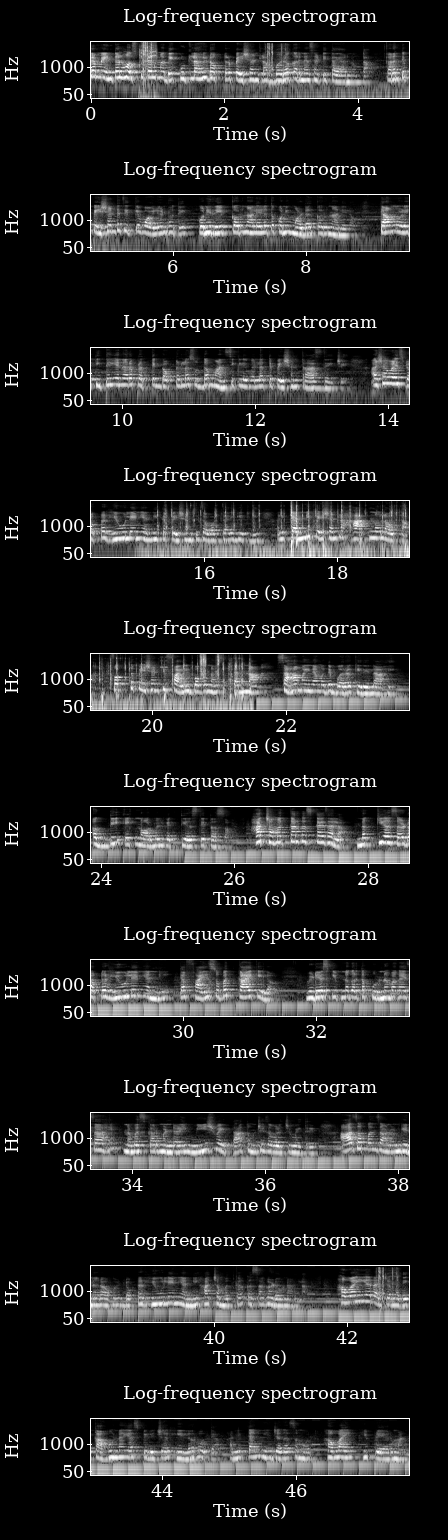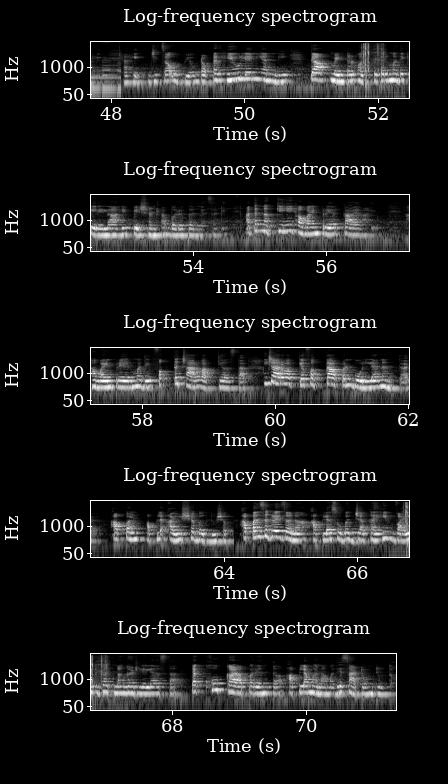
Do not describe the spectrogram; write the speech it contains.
त्या मेंटल हॉस्पिटलमध्ये कुठलाही डॉक्टर पेशंटला बरं करण्यासाठी तयार नव्हता. कारण ते पेशंटच इतके व्हायलंट होते. कोणी रेप करून आलेलं तर कोणी मर्डर करून आलेलं. त्यामुळे तिथे येणाऱ्या प्रत्येक डॉक्टरला सुद्धा मानसिक लेवलला ते पेशंट त्रास द्यायचे. अशा वेळेस डॉक्टर ह्युलेन यांनी त्या पेशंटची जबाबदारी घेतली आणि त्यांनी पेशंटला हात न लावता फक्त पेशंटची फाईल बघूनच त्यांना सहा महिन्यामध्ये बरं केलेलं आहे. अगदी एक नॉर्मल व्यक्ती असते तसं. हा चमत्कार कसं काय झाला? नक्की असं डॉक्टर ह्युलेन यांनी त्या फाईलसोबत काय केलं? व्हिडिओ स्किप न करता पूर्ण बघायचा आहे. नमस्कार मंडळी मी श्वेता तुमची जवळची मैत्रीण. आज आपण जाणून घेणार आहोत डॉक्टर ह्युलेन यांनी हा चमत्कार कसा घडवून आणला. हवाई या राज्यामध्ये काहुना या स्पिरिच्युअल हिलर होत्या आणि त्यांनी जगासमोर हवाई ही प्रेयर मांडली आहे जिचा उपयोग डॉक्टर ह्यूलेन यांनी त्या मेंटल हॉस्पिटलमध्ये केलेला आहे पेशंटला बरं करण्यासाठी. आता नक्की ही हवाईन प्रेयर काय आहे? हवाईन प्रेयरमध्ये फक्त चार वाक्य असतात. ही चार वाक्य फक्त आपण बोलल्यानंतर आपण आपलं आयुष्य बदलू शकतो. आपण सगळेजण आपल्यासोबत ज्या काही वाईट घटना घडलेल्या असतात त्या खूप काळापर्यंत आपल्या मनामध्ये साठवून ठेवतो.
